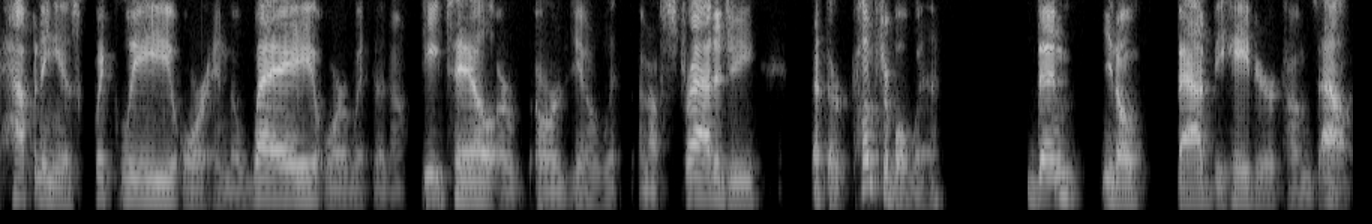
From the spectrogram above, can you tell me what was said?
happening as quickly or in the way or with enough detail or or you know with enough strategy that they're comfortable with then you know bad behavior comes out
